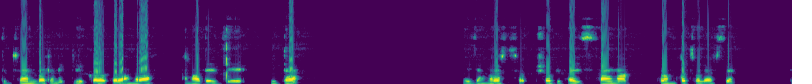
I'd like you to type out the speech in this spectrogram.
তো জয়েন বাটনে ক্লিক করার পরে আমরা আমাদের যে এটা, এই যে আমরা শপিফাই সাইন আপ ফর্মটা চলে আসছে, তো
